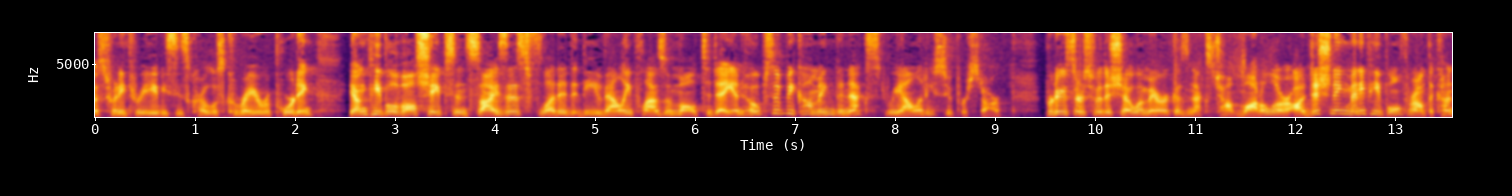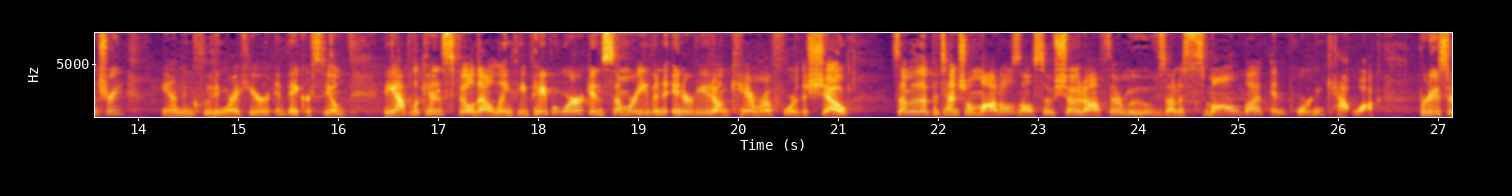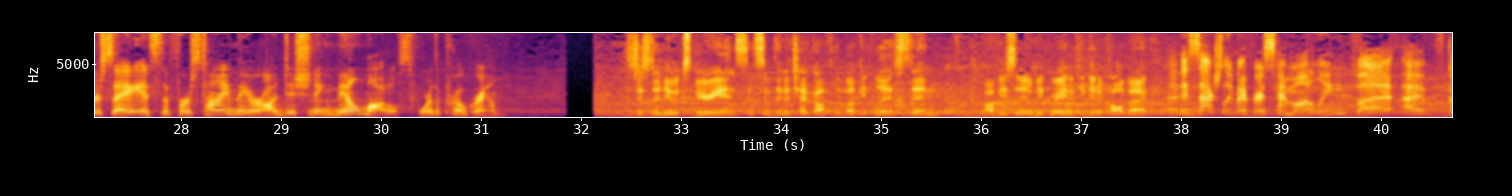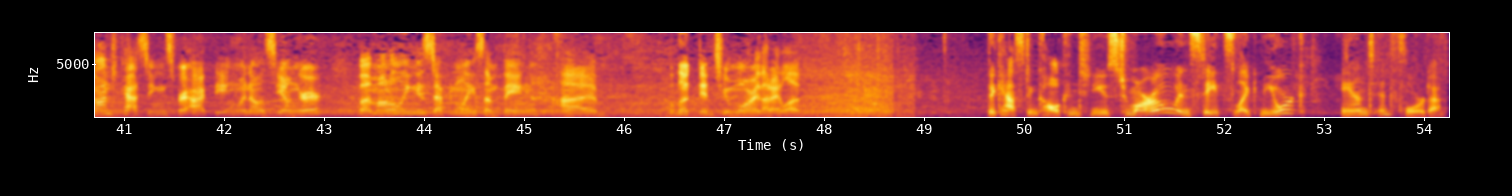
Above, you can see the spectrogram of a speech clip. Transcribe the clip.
Was 23 ABC's Carlos Correa reporting. Young people of all shapes and sizes flooded the Valley Plaza Mall today in hopes of becoming the next reality superstar. Producers for the show America's Next Top Model are auditioning many people throughout the country and including right here in Bakersfield. The applicants filled out lengthy paperwork and some were even interviewed on camera for the show. Some of the potential models also showed off their moves on a small but important catwalk. Producers say it's the first time they are auditioning male models for the program. It's just a new experience. It's something to check off the bucket list, and obviously it'll be great if you get a call back. Uh, this is actually my first time modeling, but I've gone to castings for acting when I was younger. But modeling is definitely something I've looked into more that I love. The casting call continues tomorrow in states like New York and in Florida.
